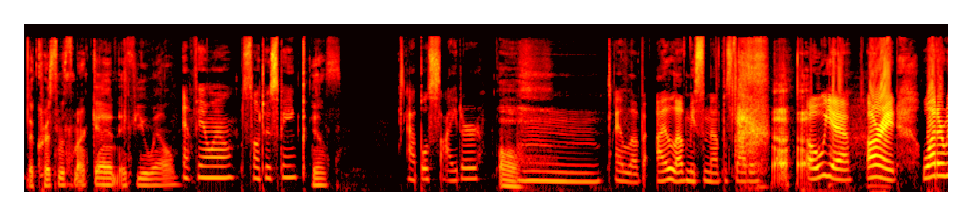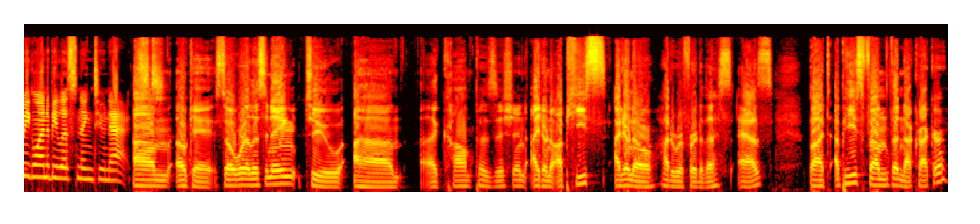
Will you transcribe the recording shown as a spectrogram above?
The Christmas market, if you will. if you will, so to speak. Yes. Apple cider. Oh, Mm, I love I love me some apple cider. oh yeah. All right. What are we going to be listening to next? um, okay. So we're listening to um a composition. I don't know a piece. I don't know how to refer to this as, but a piece from the Nutcracker,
